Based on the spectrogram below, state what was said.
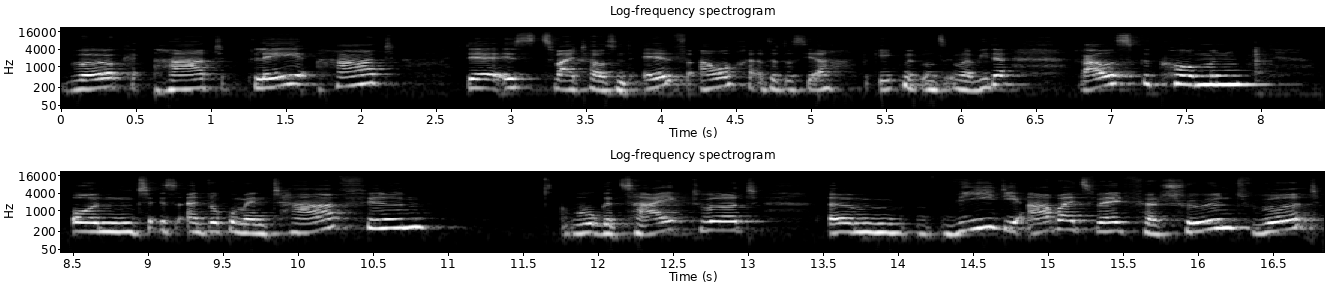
Work Hard, Play Hard. Der ist 2011 auch, also das Jahr begegnet uns immer wieder, rausgekommen und ist ein Dokumentarfilm, wo gezeigt wird, ähm, wie die Arbeitswelt verschönt wird,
